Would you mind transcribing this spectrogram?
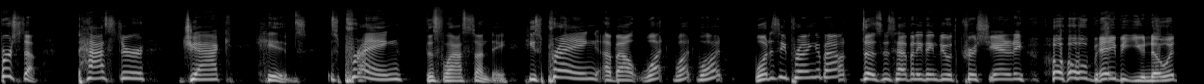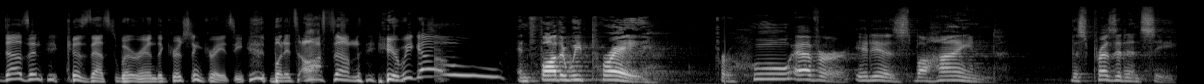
First up, Pastor Jack Hibbs is praying this last Sunday. He's praying about what, what, what? What is he praying about? Does this have anything to do with Christianity? Oh, baby, you know it doesn't, because that's where we're in the Christian crazy. But it's awesome. Here we go. And Father, we pray for whoever it is behind this presidency,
